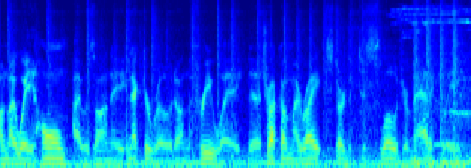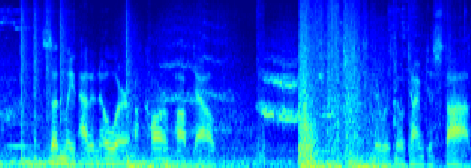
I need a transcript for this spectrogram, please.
On my way home, I was on a connector road on the freeway. The truck on my right started to slow dramatically. Suddenly, out of nowhere, a car popped out. There was no time to stop.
